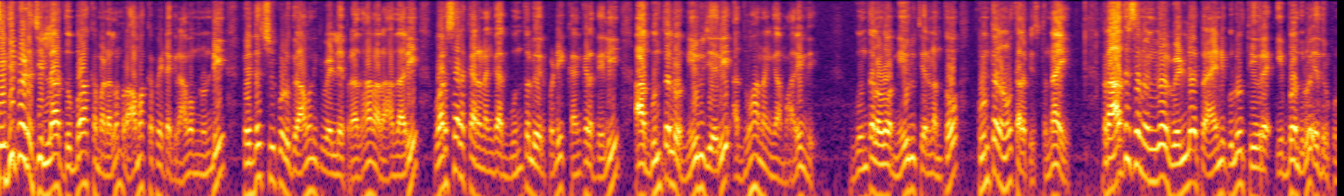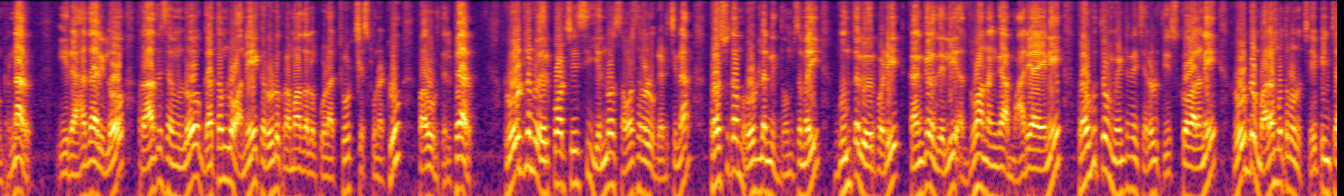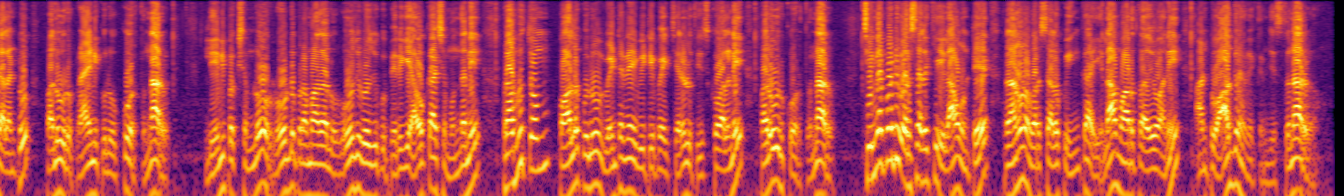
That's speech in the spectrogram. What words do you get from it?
సిద్దిపేట జిల్లా దుబ్బాక మండలం రామక్కపేట గ్రామం నుండి పెద్దచీకుడు గ్రామానికి వెళ్ళే ప్రధాన రహదారి వర్షాల కారణంగా గుంతలు ఏర్పడి కంకర తెలి ఆ గుంతలో నీరు చేరి అధ్వానంగా మారింది. గుంతలలో నీరు చేరడంతో కుంటలను తలపిస్తున్నాయి. రాత్రి సమయంలో వెళ్ళే ప్రయాణికులు తీవ్ర ఇబ్బందులు ఎదుర్కొంటున్నారు. ఈ రహదారిలో రాత్రి సమయంలో గతంలో అనేక రోడ్డు ప్రమాదాలు కూడా చోటు చేసుకున్నట్లు పలువురు తెలిపారు. రోడ్లను ఏర్పాటు చేసి ఎన్నో సంవత్సరాలు గడిచినా ప్రస్తుతం రోడ్లన్నీ ధ్వంసమై గుంతలు ఏర్పడి కంకరదెల్లి అధ్వానంగా మారాయని ప్రభుత్వం వెంటనే చర్యలు తీసుకోవాలని రోడ్డు మరమ్మతులను చేపించాలంటూ పలువురు ప్రయాణికులు కోరుతున్నారు. లేని పక్షంలో రోడ్డు ప్రమాదాలు రోజు రోజుకు పెరిగే అవకాశం ఉందని ప్రభుత్వం పాలకులు వెంటనే వీటిపై చర్యలు తీసుకోవాలని పలువురు కోరుతున్నారు. చిన్నప్పటి వర్షాలకి ఇలా ఉంటే రానున్న వర్షాలకు ఇంకా ఎలా మారుతాయో అని అంటూ ఆగ్రహం వ్యక్తం చేస్తున్నారు.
